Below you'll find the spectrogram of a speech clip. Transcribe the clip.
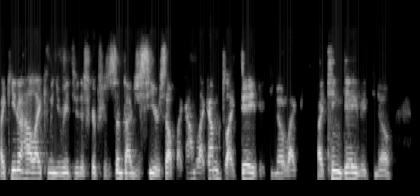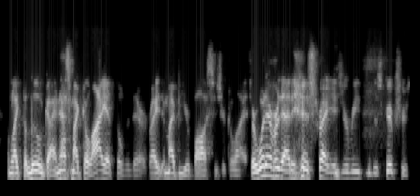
Like you know how like when you read through the scriptures, sometimes you see yourself like I'm like I'm like David, you know, like like King David, you know. I'm like the little guy, and that's my Goliath over there, right? It might be your boss as your Goliath or whatever that is, right? As you read through the scriptures.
